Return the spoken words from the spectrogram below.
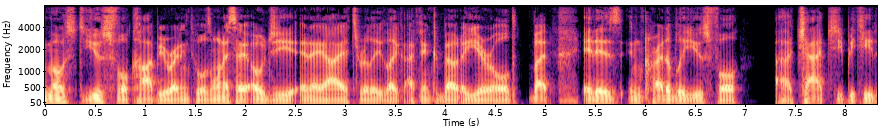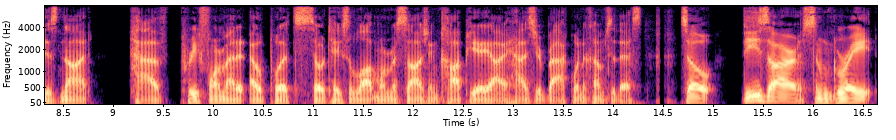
most useful copywriting tools. And when I say OG and AI, it's really like I think about a year old, but it is incredibly useful. Uh, Chat GPT does not have pre-formatted outputs, so it takes a lot more massaging. Copy AI has your back when it comes to this. So these are some great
